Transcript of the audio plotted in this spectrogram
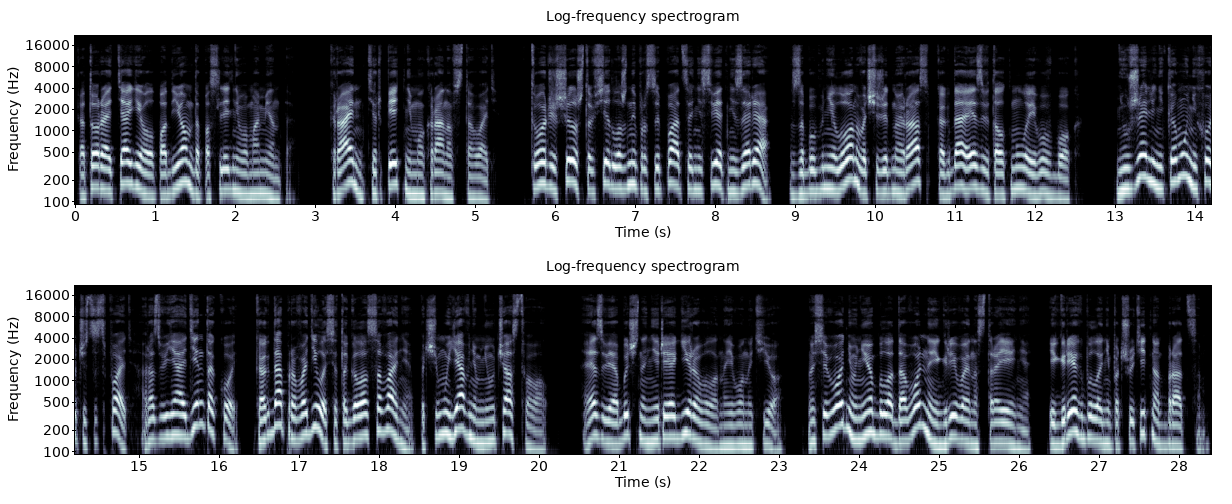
который оттягивал подъем до последнего момента. Крайн терпеть не мог рано вставать. Кто решил, что все должны просыпаться ни свет ни заря? Забубнил он в очередной раз, когда Эзви толкнула его в бок. «Неужели никому не хочется спать? Разве я один такой? Когда проводилось это голосование? Почему я в нем не участвовал?» Эзви обычно не реагировала на его нытье. Но сегодня у нее было довольно игривое настроение, и грех было не подшутить над братцем.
